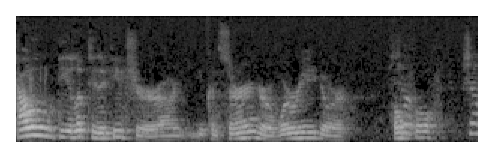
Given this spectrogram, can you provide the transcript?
how do you look to the future? Are you concerned or worried or hopeful? شو عم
